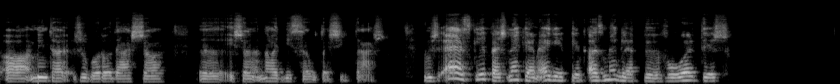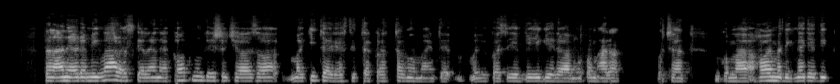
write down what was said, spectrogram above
a minta zsugorodása és a nagy visszautasítás. Most ehhez képest nekem egyébként az meglepő volt, és talán erre még választ kellene kapnunk, és hogyha az a, majd kiterjesztitek a tanulmányt mondjuk az év végére, amikor már a bocsánat, amikor már harmadik, negyedik,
